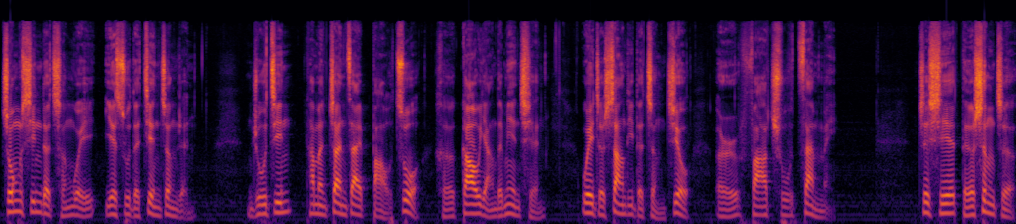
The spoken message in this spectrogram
忠心的成为耶稣的见证人。如今，他们站在宝座和羔羊的面前，为着上帝的拯救。而发出赞美，这些得胜者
